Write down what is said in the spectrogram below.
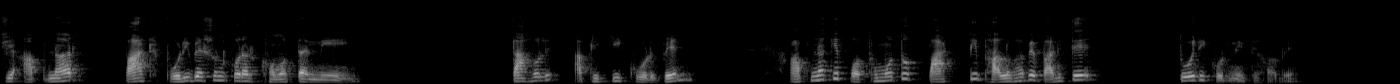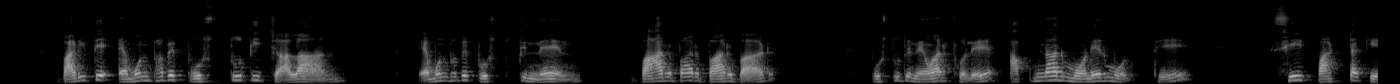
যে আপনার পাঠ পরিবেশন করার ক্ষমতা নেই। তাহলে আপনি কি করবেন? আপনাকে প্রথমত পাঠটি ভালোভাবে বাড়িতে তৈরি করে নিতে হবে। বাড়িতে এমনভাবে প্রস্তুতি চালান, এমনভাবে প্রস্তুতি নেন, বারবার বারবার প্রস্তুতি নেওয়ার ফলে আপনার মনের মধ্যে সেই পাঠটাকে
